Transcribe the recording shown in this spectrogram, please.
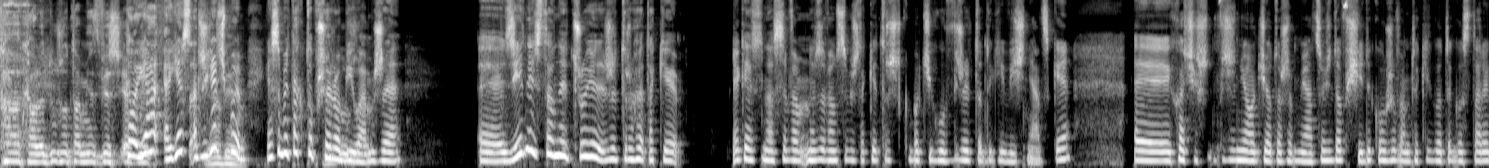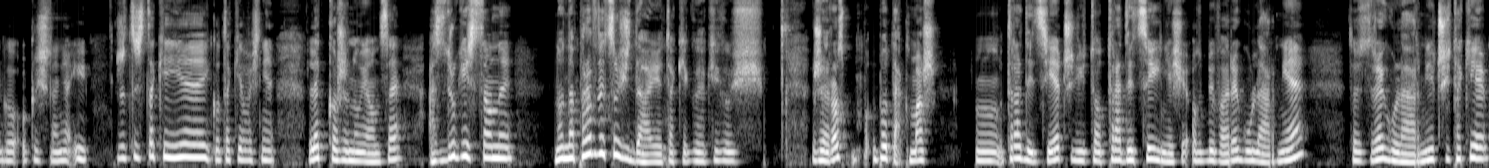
tak, ale dużo tam jest, wiesz... to jakby- ja, ja, znaczy ja ci wiem. powiem, ja sobie tak to przerobiłam, że e, z jednej strony czuję, że trochę takie jak ja nazywam, nazywam sobie takie troszeczkę bocichów, że to takie wiśniackie, yy, chociaż że nie chodzi o to, żebym miała coś do wsi, tylko używam takiego tego starego określenia i że to jest takie jejko, takie właśnie lekko żenujące, a z drugiej strony no naprawdę coś daje takiego jakiegoś, że roz... bo tak, masz mm, tradycję, czyli to tradycyjnie się odbywa regularnie, to jest regularnie, czyli takie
